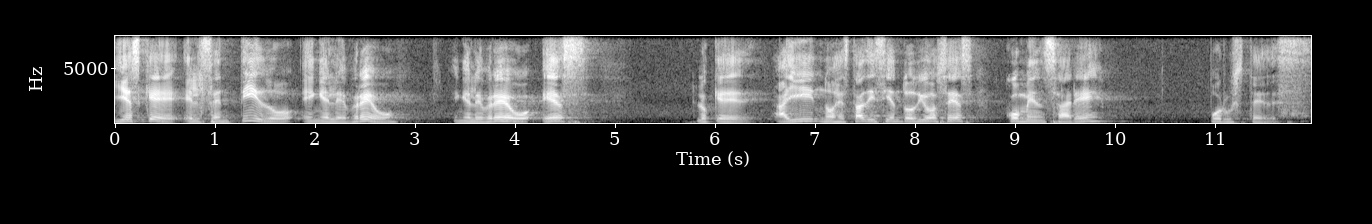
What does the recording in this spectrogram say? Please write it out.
Y es que el sentido en el hebreo, en el hebreo es lo que ahí nos está diciendo Dios es, comenzaré por ustedes.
